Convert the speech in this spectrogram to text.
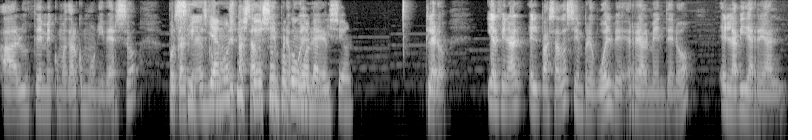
al UCM como tal, como universo. Porque al Sí, final es ya como hemos el visto pasado eso un siempre poco en vuelve. WandaVision. Claro. Y al final el pasado siempre vuelve realmente, ¿no? En la vida real.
